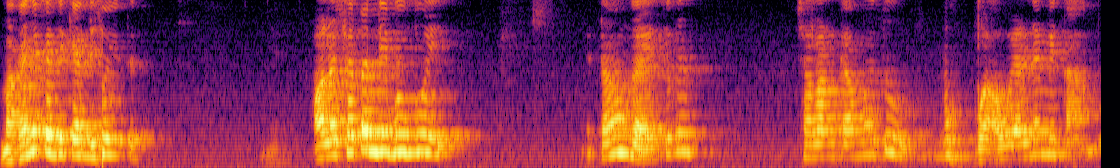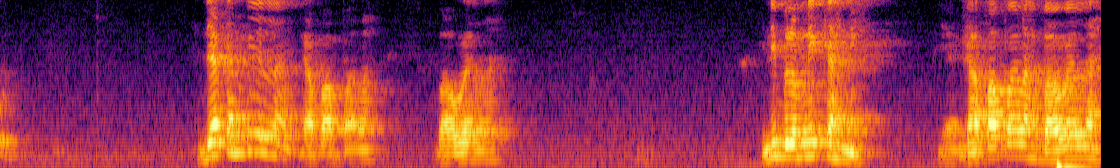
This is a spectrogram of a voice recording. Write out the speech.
Makanya ketika di itu oleh setan dibubui. Ya, tahu nggak itu kan calon kamu itu buh, bawelnya minta ampun. Dia akan bilang nggak apa-apa lah, bawel lah. Ini belum nikah nih, ya nggak apa-apa lah, bawel lah.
